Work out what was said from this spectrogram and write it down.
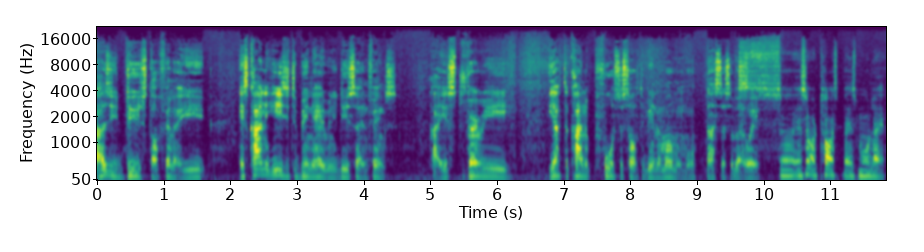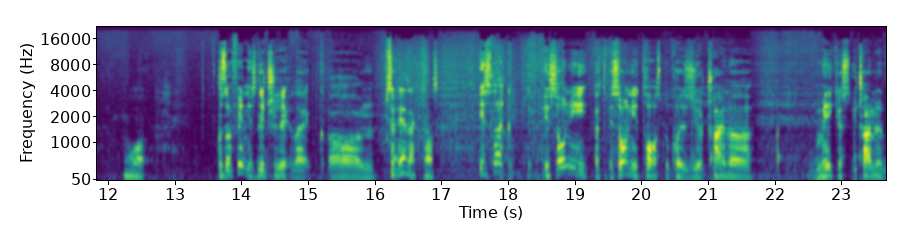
as you do stuff, innit? You, it's kind of easy to be in your head when you do certain things. Like it's very, you have to kind of force yourself to be in the moment more. That's just a better way. So it's not a task, but it's more like what? Because I think it's literally it. Like, um, So it is like a task. it's like it's only a, it's only a task because you're trying to make us you're trying to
